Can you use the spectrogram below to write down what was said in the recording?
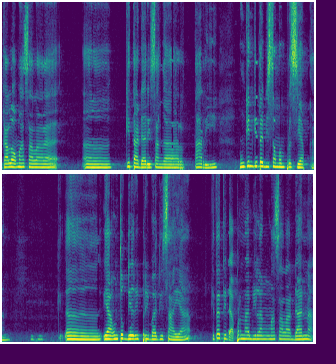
Kalau masalah eh, kita dari sanggar tari, mungkin kita bisa mempersiapkan. Eh, ya untuk diri pribadi saya, kita tidak pernah bilang masalah dana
